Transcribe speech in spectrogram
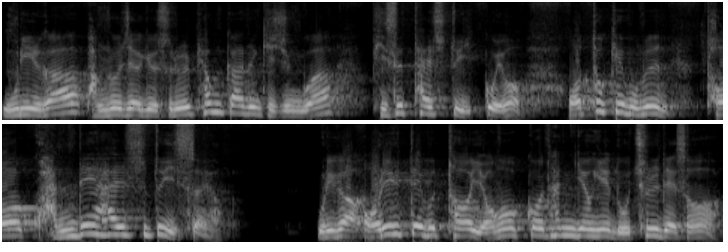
우리가 박노자 교수를 평가하는 기준과 비슷할 수도 있고요. 어떻게 보면 더 관대할 수도 있어요. 우리가 어릴 때부터 영어권 환경에 노출돼서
